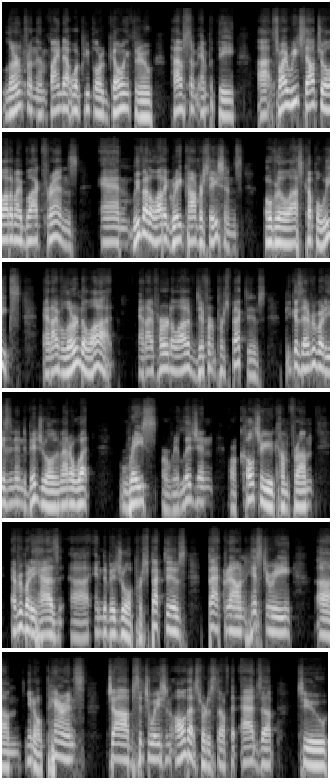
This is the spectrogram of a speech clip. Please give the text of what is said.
learn from them, find out what people are going through, have some empathy. Uh, so I reached out to a lot of my black friends, and we've had a lot of great conversations over the last couple weeks, and I've learned a lot, and I've heard a lot of different perspectives because everybody is an individual, no matter what race or religion or culture you come from. Everybody has uh, individual perspectives, background, history, um, you know, parents, job, situation, all that sort of stuff that adds up to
